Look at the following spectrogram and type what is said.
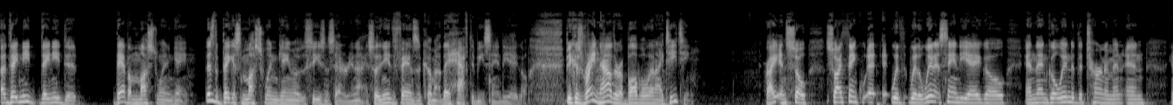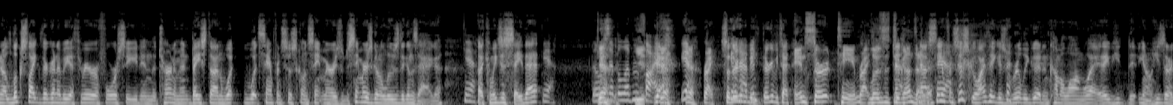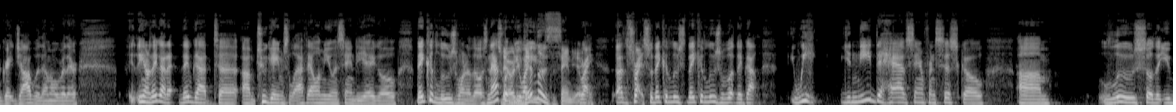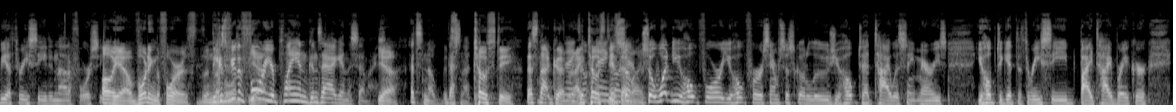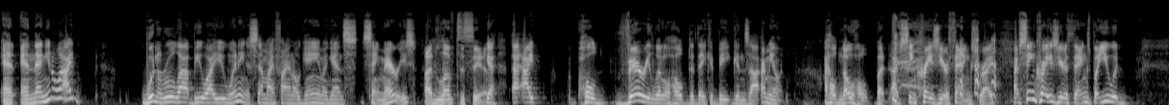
Uh, they need they need to they have a must win game. This is the biggest must win game of the season Saturday night. So they need the fans to come out. They have to beat San Diego. Because right now they're a bubble NIT team. Right? And so so I think uh, with with a win at San Diego and then go into the tournament and you know it looks like they're going to be a 3 or a 4 seed in the tournament based on what what San Francisco and St. Mary's would do. St. Mary's going to lose to Gonzaga. Yeah. Uh, can we just say that? Yeah. They'll Yeah. end up 11 You- 5. yeah, yeah. Right. So they're going to be they're going to be tight. Insert team Right. loses to now, Gonzaga. Now San Francisco, I think, is really good and come a long way. They, he, you know, he's done a great job with them over there. You know, they've got they've got uh, um, two games left. LMU and San Diego. They could lose one of those, and that's They what already BYU did lose to San Diego. Right. Uh, that's right. So they could lose. They could lose with what they've got. We you need to have San Francisco. Um, lose so that you be a three seed and not a four seed. oh yeah, avoiding the four is the because if you're the four, yeah. you're playing Gonzaga in the semis. Yeah. that's no, that's not good. toasty. That's not good, They ain't right? go- Toasty going semi. So, what do you hope for? You hope for San Francisco to lose. You hope to tie with St. Mary's. You hope to get the three seed by tiebreaker, and and then you know what? I wouldn't rule out BYU winning a semifinal game against St. Mary's. I'd love to see it. Yeah, I, I hold very little hope that they could beat Gonzaga. I mean, I hold no hope, but I've seen crazier things, right? I've seen crazier things, but you would.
